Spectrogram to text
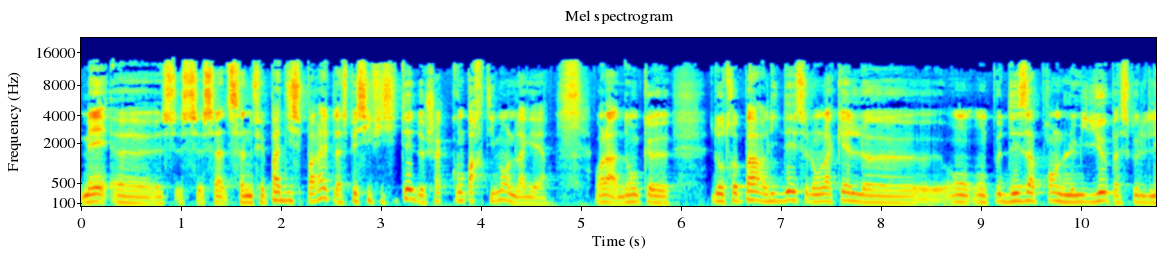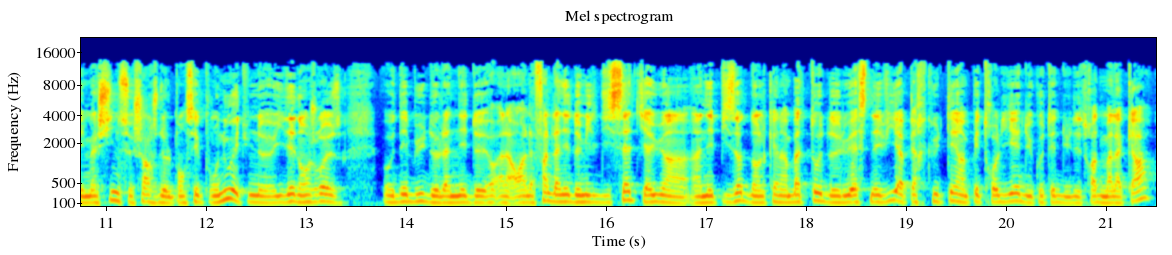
Mais euh, ça, ça, ne fait pas disparaître la spécificité de chaque compartiment de la guerre. Voilà, donc D'autre part, l'idée selon laquelle euh, on, peut désapprendre le milieu parce que les machines Chine se charge de le penser pour nous, est une idée dangereuse. Au début de l'année alors à la fin de l'année 2017, il y a eu un, un épisode dans lequel un bateau de l'US Navy a percuté un pétrolier du côté du détroit de Malacca.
